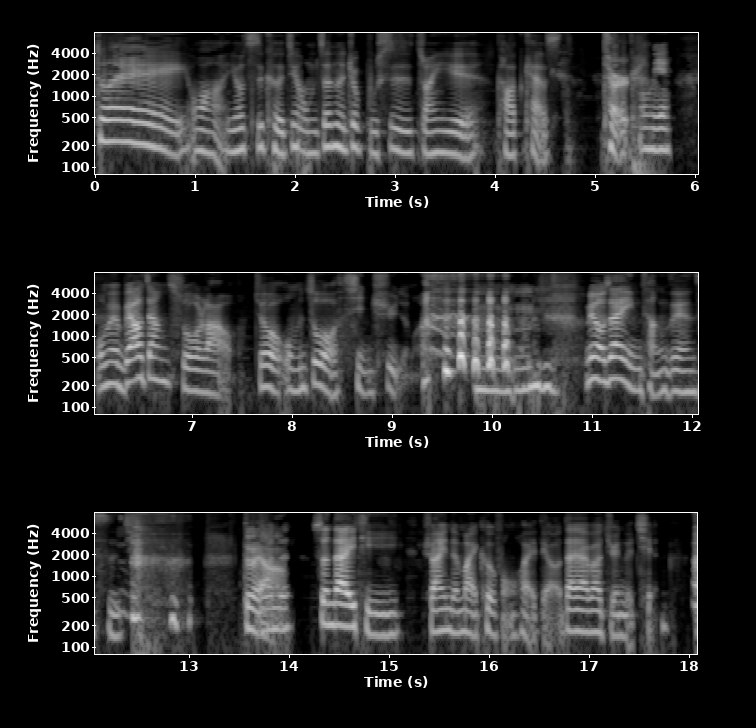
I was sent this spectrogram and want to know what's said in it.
对，哇，由此可见，我们真的就不是专业 podcaster。我们也我们也不要这样说啦，就我们做兴趣的嘛，嗯、没有在隐藏这件事情。对啊，顺带一提，小英的麦克风坏掉，大家要不要捐个钱？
